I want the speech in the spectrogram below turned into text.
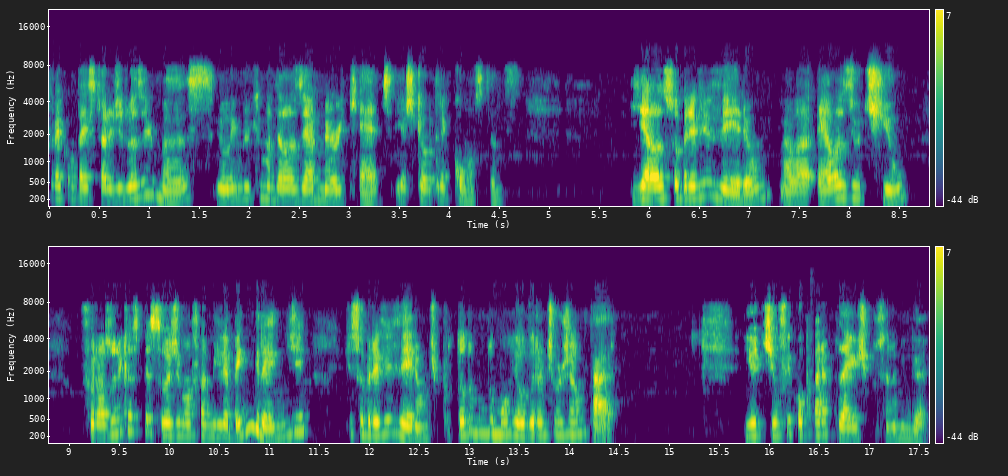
vai contar a história de duas irmãs. Eu lembro que uma delas é a Mary Cat e acho que a outra é Constance. E elas sobreviveram, ela, elas e o tio foram as únicas pessoas de uma família bem grande que sobreviveram. Tipo, todo mundo morreu durante um jantar. E o tio ficou paraplégico, se eu não me engano.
